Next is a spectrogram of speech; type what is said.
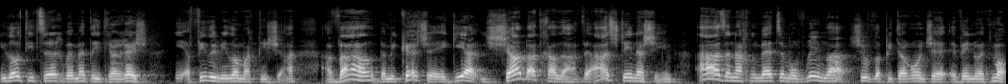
היא לא תצטרך באמת להתגרש אפילו אם היא לא מכחישה, אבל במקרה שהגיעה אישה בהתחלה ואז שתי נשים, אז אנחנו בעצם עוברים לה, שוב לפתרון שהבאנו אתמול,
